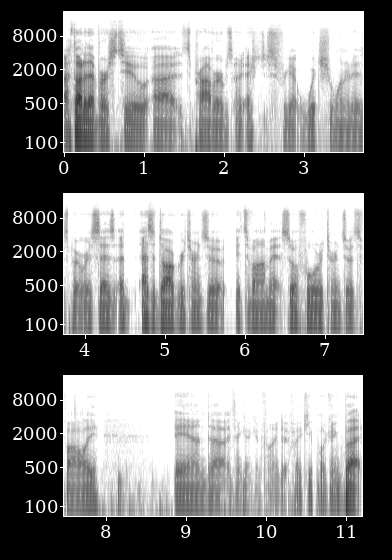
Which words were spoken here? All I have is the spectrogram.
I thought of that verse too. Uh, it's Proverbs. I, I just forget which one it is, but where it says, "A- "As a dog returns to its vomit, so a fool returns to its folly." And uh, I think I can find it if I keep looking. But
